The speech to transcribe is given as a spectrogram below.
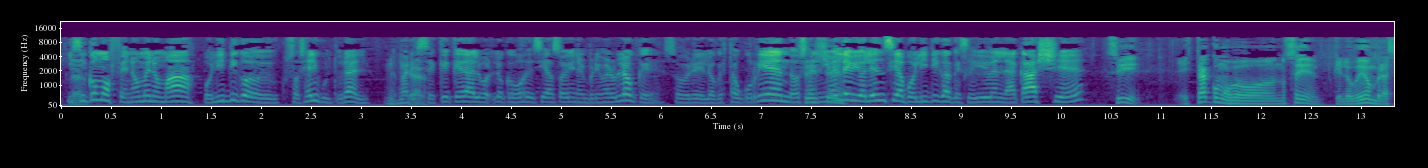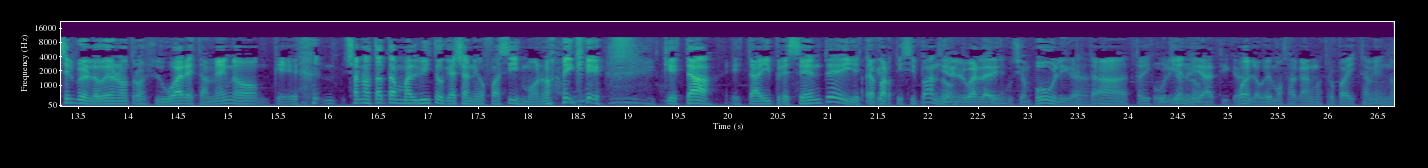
y Claro. sí como fenómeno más político, social y cultural, me parece. Claro. ¿Qué queda lo que vos decías hoy en el primer bloque sobre lo que está ocurriendo? O sea, Sí, el sí. nivel de violencia política que se vive en la calle. Sí, está como, no sé, que lo veo en Brasil, pero lo veo en otros lugares también, ¿no? Que ya no está tan mal visto que haya neofascismo, ¿no? Y que, que está, está ahí presente y está que participando. Tiene lugar la Sí. discusión pública. Está, está pública, discutiendo. mediática. Bueno, lo vemos acá en nuestro país también, ¿no?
